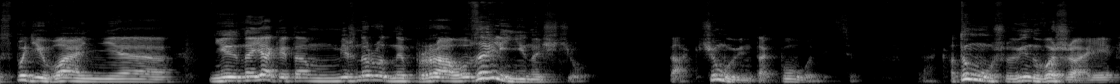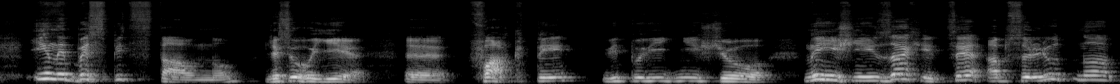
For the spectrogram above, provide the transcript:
сподівання, ні на яке там міжнародне право, взагалі ні на що. Так, чому він так поводиться? Так. А тому, що він вважає і не безпідставно для цього є е, факти відповідні, що нинішній захід це абсолютно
